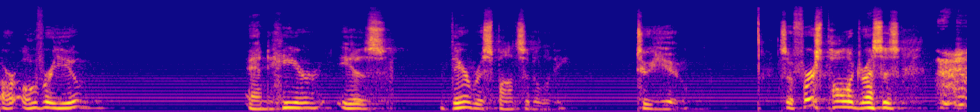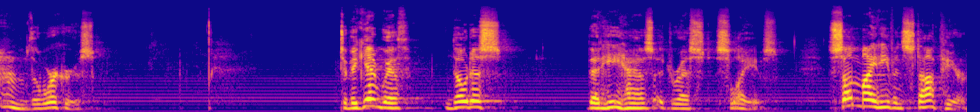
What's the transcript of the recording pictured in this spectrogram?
are over you, and here is their responsibility to you. So, first, Paul addresses the workers. To begin with, notice that he has addressed slaves. Some might even stop here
